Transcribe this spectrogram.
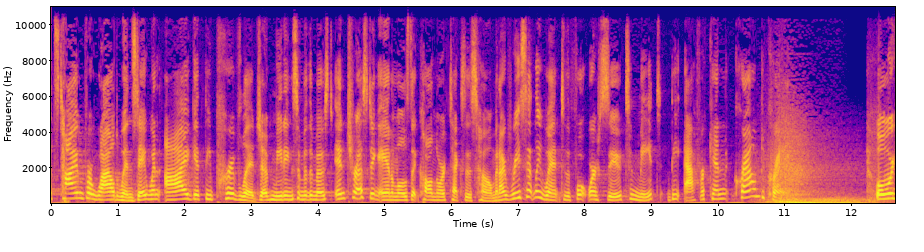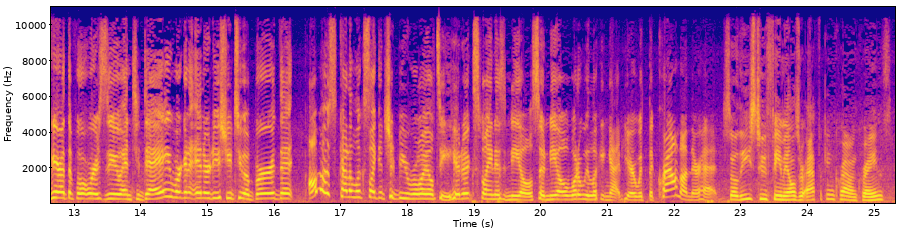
It's time for Wild Wednesday when I get the privilege of meeting some of the most interesting animals that call North Texas home. And I recently went to the Fort Worth Zoo to meet the African crowned crane. Well, we're here at the Fort Worth Zoo, and today we're going to introduce you to a bird that almost kind of looks like it should be royalty. Here to explain is Neil. So, Neil, what are we looking at here with the crown on their head? So these two females are African crown cranes,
